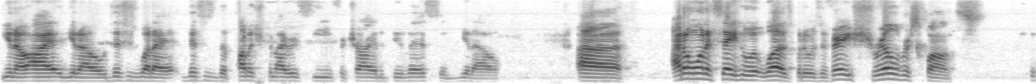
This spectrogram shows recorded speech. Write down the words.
you know I you know this is what I this is the punishment I receive for trying to do this and you know uh, I don't want to say who it was, but it was a very shrill response.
